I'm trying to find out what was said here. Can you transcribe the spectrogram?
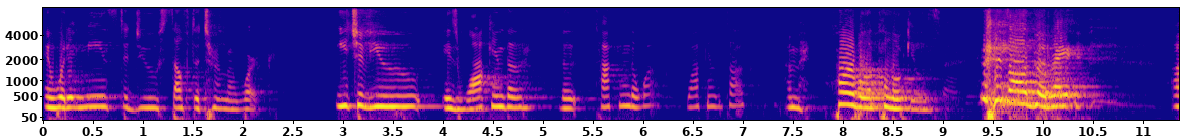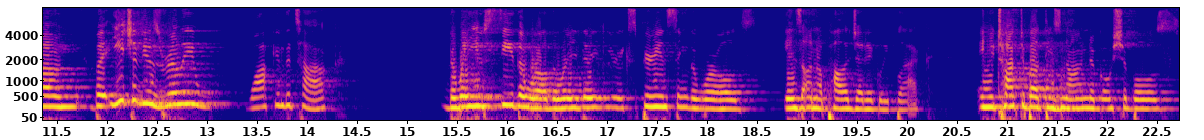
and what it means to do self-determined work. Each of you is walking the, the talking the walk, walking the talk. I'm horrible at colloquials. it's all good, right? Um, but each of you is really walking the talk. The way you see the world, the way that you're experiencing the world is unapologetically black. And you talked about these non-negotiables,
